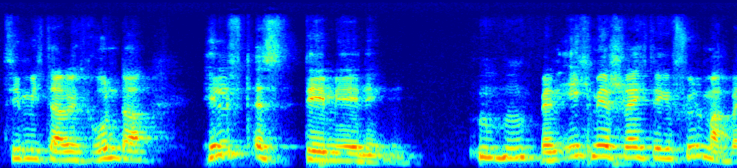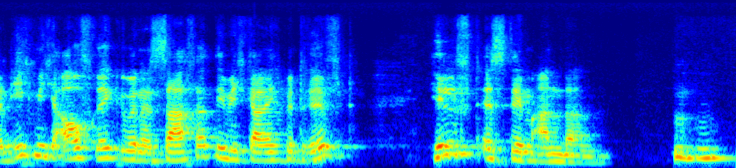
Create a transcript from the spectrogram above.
ziehe mich dadurch runter. Hilft es demjenigen? Mhm. Wenn ich mir schlechte Gefühle mache, wenn ich mich aufreg über eine Sache, die mich gar nicht betrifft, hilft es dem anderen? Mhm.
